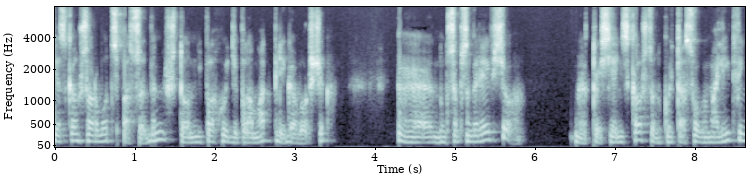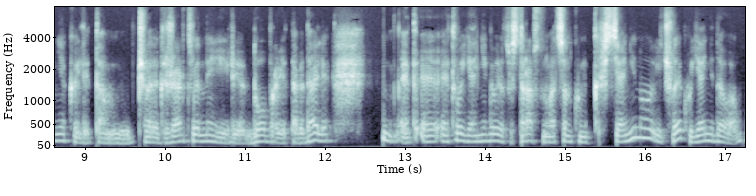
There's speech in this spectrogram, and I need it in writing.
Я сказал, что работоспособен, что он неплохой дипломат, переговорщик. Э, ну, собственно говоря, и все. Э, то есть я не сказал, что он какой-то особый молитвенник или там человек жертвенный или добрый и так далее. Это, э, этого я не говорил. То есть нравственную оценку крестьянину и человеку я не давал.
